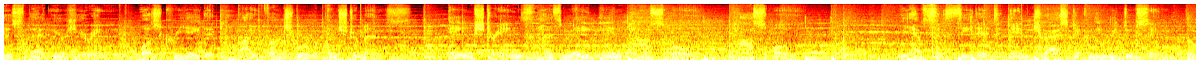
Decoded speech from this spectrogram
this that you're hearing was created by Virtual Instruments. AIM Strings has made the impossible possible. We have succeeded in drastically reducing the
